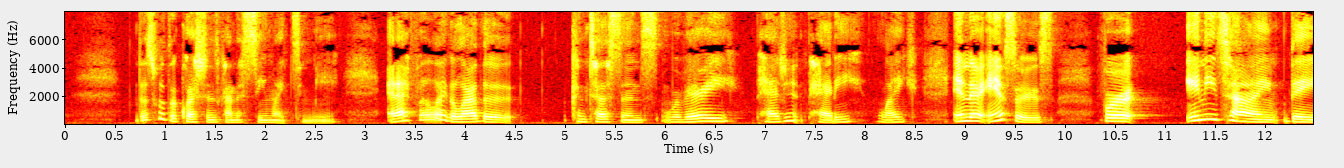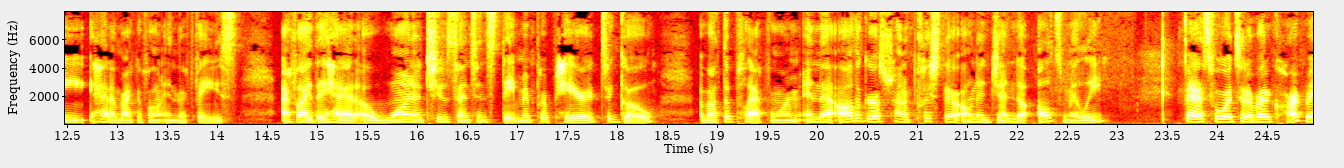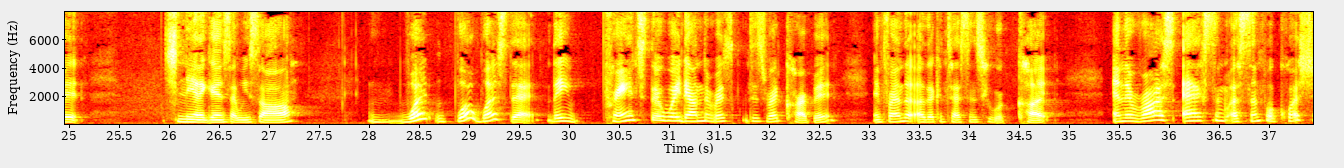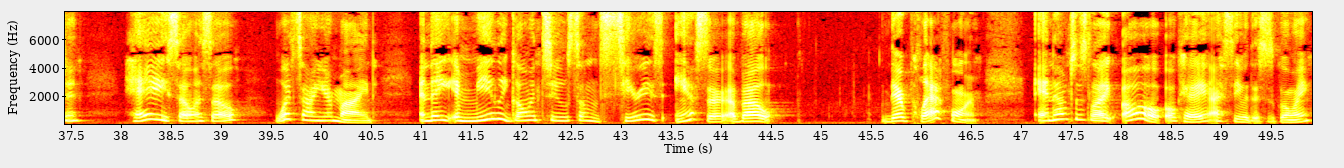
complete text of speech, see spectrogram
that's what the questions kind of seem like to me. And I feel like a lot of the contestants were very pageant patty like in their answers. For any time they had a microphone in their face, I feel like they had a one or two sentence statement prepared to go about the platform and that all the girls were trying to push their own agenda ultimately. Fast forward to the red carpet shenanigans that we saw. What what was that? They pranced their way down the this red carpet in front of the other contestants who were cut. And then Ross asked them a simple question Hey, so and so, what's on your mind? And they immediately go into some serious answer about their platform. And I'm just like, oh, okay, I see where this is going.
